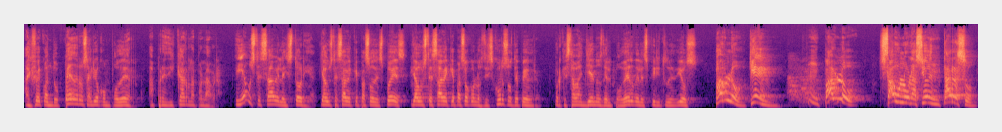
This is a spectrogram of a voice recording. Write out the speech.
Ahí fue cuando Pedro salió con poder a predicar la palabra. Y ya usted sabe la historia, ya usted sabe qué pasó después, ya usted sabe qué pasó con los discursos de Pedro, porque estaban llenos del poder del Espíritu de Dios. Pablo, ¿quién? Pablo. Saulo nació en Tarso,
